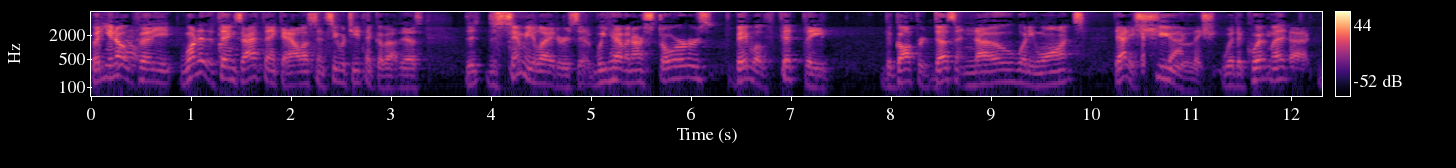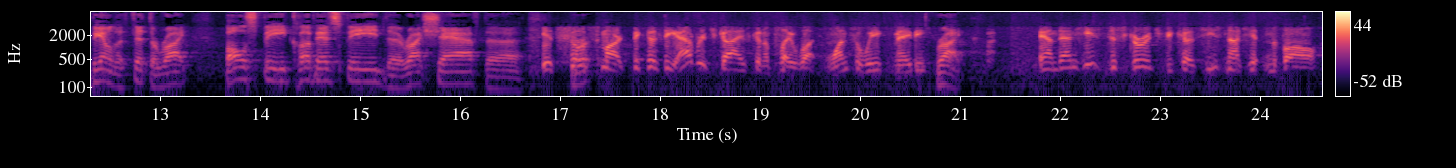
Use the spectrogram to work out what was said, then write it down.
But you know, Fitty, one of the things I think, Alice, and see what you think about this, the, the simulators that we have in our stores to be able to fit the the golfer doesn't know what he wants. That is huge Exactly. with equipment, Exactly. being able to fit the right ball speed, club head speed, the right shaft, the It's so smart because the average guy is going to play what once a week, maybe, right. And then he's discouraged because he's not hitting the ball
